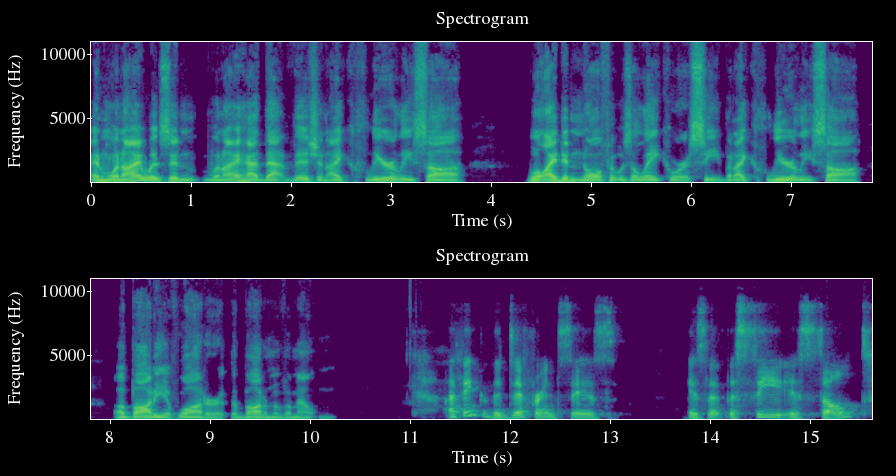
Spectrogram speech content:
and when i was in when i had that vision i clearly saw well i didn't know if it was a lake or a sea but i clearly saw a body of water at the bottom of a mountain. I think the difference is is that the sea is salt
